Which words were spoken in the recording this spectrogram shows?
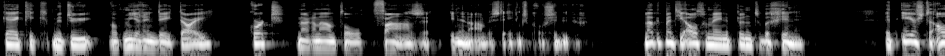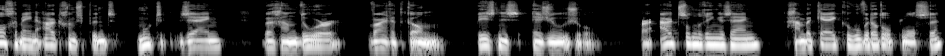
kijk ik met u wat meer in detail, kort naar een aantal fasen in een aanbestedingsprocedure. Laat ik met die algemene punten beginnen. Het eerste algemene uitgangspunt moet zijn: we gaan door waar het kan. Business as usual. Waar uitzonderingen zijn, gaan we kijken hoe we dat oplossen.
